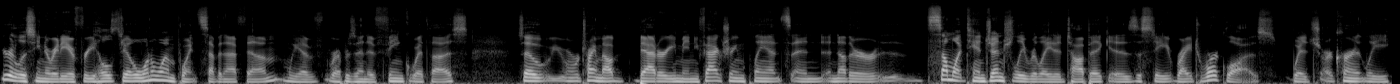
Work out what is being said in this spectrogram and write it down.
You're listening to Radio Free Hillsdale 101.7 FM. We have Representative Fink with us. So we're talking about battery manufacturing plants, and another somewhat tangentially related topic is the state right to work laws, which are currently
